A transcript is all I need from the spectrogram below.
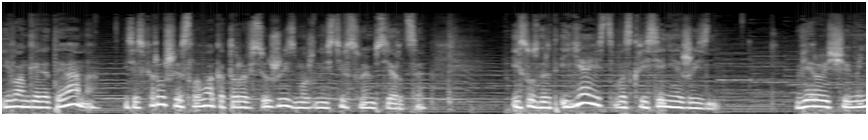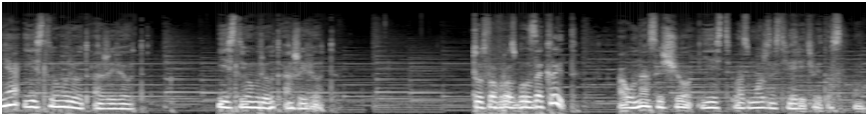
Евангелие от Иоанна, и здесь хорошие слова, которые всю жизнь можно нести в своем сердце. Иисус говорит, «Я есть воскресение жизни. Верующий в Меня, если умрет, оживет. Если умрет, оживет». Тут вопрос был закрыт, а у нас еще есть возможность верить в это слово.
